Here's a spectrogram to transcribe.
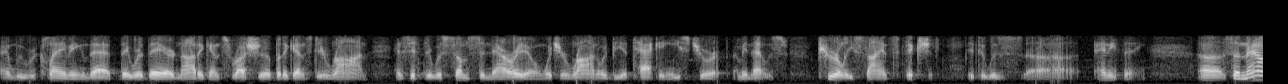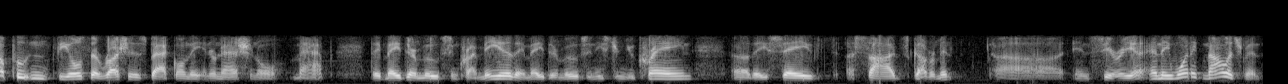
and we were claiming that they were there not against Russia but against Iran, as if there was some scenario in which Iran would be attacking East Europe. I mean, that was purely science fiction, if it was uh, anything. Uh, so now Putin feels that Russia is back on the international map. They've made their moves in Crimea. They made their moves in eastern Ukraine. Uh, they saved Assad's government uh, in Syria, and they want acknowledgement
